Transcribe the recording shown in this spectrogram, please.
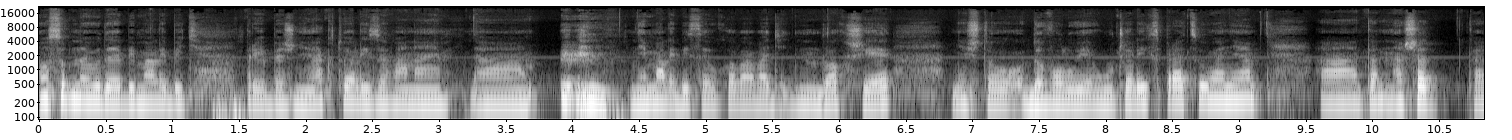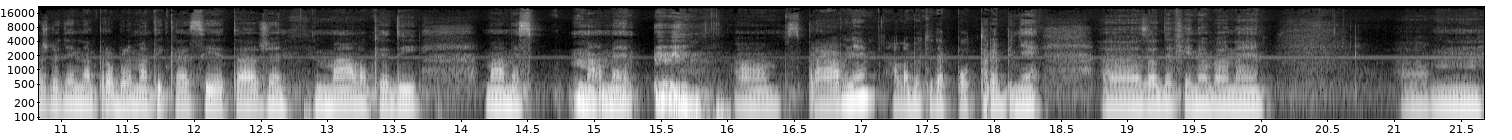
osobné údaje by mali byť priebežne aktualizované, a nemali by sa uchovávať dlhšie, než to dovoluje účel ich spracovania. A tá naša každodenná problematika asi je tá, že málo kedy máme, máme správne, alebo teda potrebne zadefinované, um,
